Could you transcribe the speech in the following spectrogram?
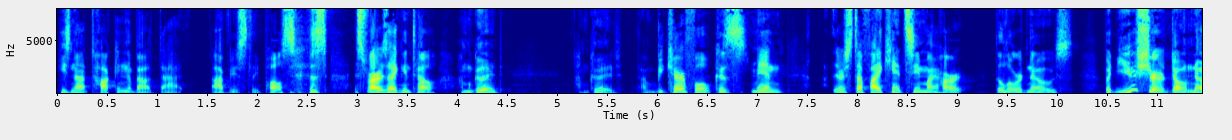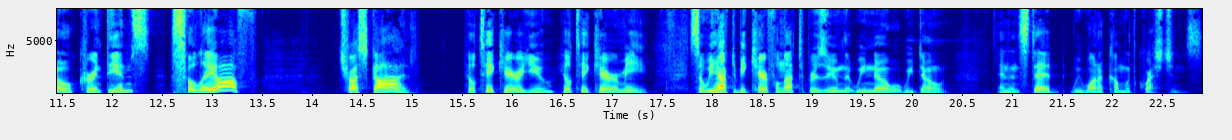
He's not talking about that, obviously. Paul says, as far as I can tell, I'm good. I'm good. Uh, be careful, because, man, there's stuff I can't see in my heart. The Lord knows. But you sure don't know, Corinthians. So lay off. Trust God. He'll take care of you, He'll take care of me. So we have to be careful not to presume that we know what we don't. And instead, we want to come with questions.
